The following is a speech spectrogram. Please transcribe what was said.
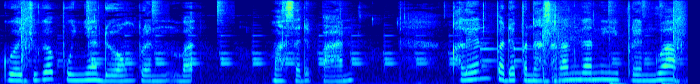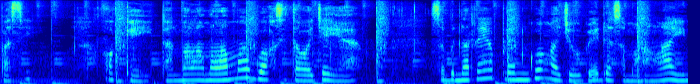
gue juga punya dong plan masa depan Kalian pada penasaran gak nih plan gue apa sih? Oke, tanpa lama-lama gue kasih tahu aja ya. Sebenarnya plan gue gak jauh beda sama orang lain.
